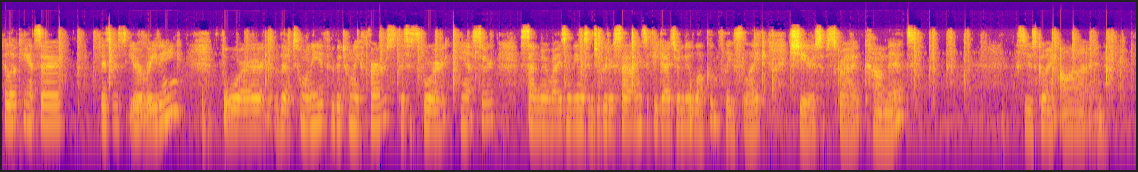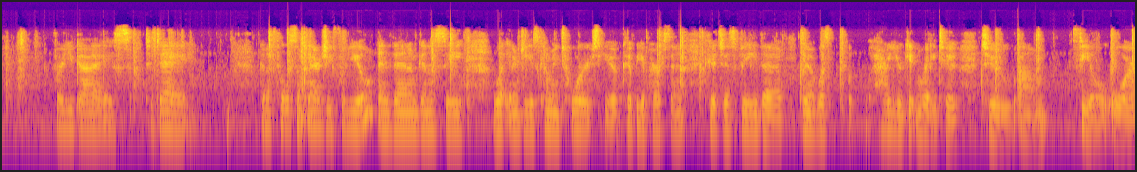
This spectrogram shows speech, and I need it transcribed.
Hello, Cancer. This is your reading for the 20th through the 21st. This is for Cancer, Sun, Moon, Rising, Venus, and Jupiter signs. If you guys are new, welcome. Please like, share, subscribe, comment. See what's going on for you guys today. Going to pull some energy for you, and then I'm going to see what energy is coming towards you. Could be a person, could just be the, you know, what's how you're getting ready to to um, feel or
